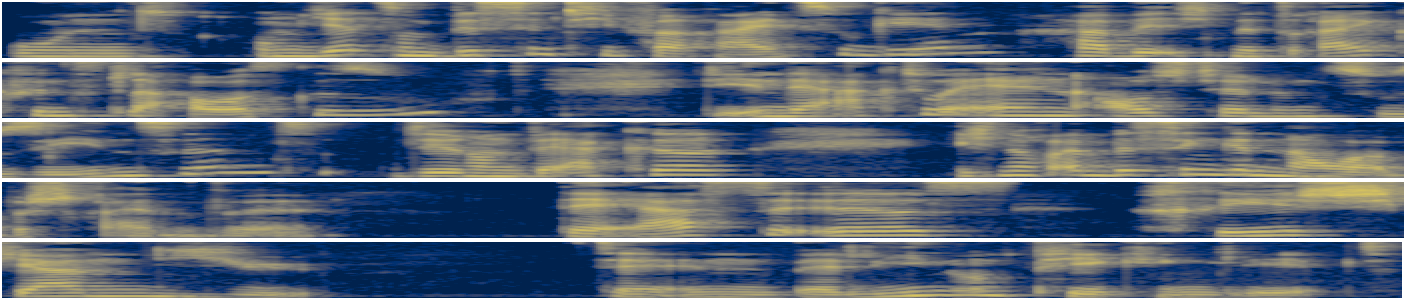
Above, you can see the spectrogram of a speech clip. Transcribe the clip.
Und um jetzt ein bisschen tiefer reinzugehen, habe ich mir drei Künstler ausgesucht, die in der aktuellen Ausstellung zu sehen sind, deren Werke ich noch ein bisschen genauer beschreiben will. Der erste ist He Xian Yu, der in Berlin und Peking lebt.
